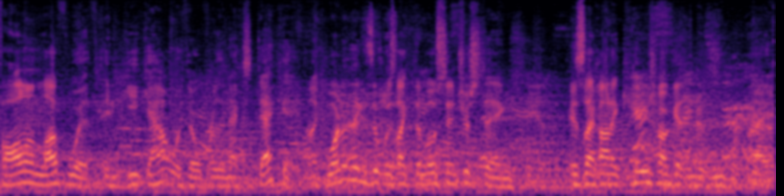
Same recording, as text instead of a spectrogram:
fall in love with and geek out with over the next decade. Like one of the things that was like the most interesting is like on occasion I'll get in an Uber, right?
